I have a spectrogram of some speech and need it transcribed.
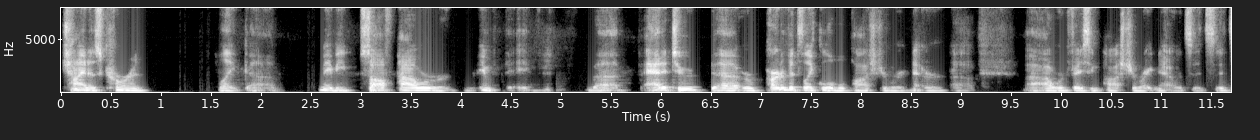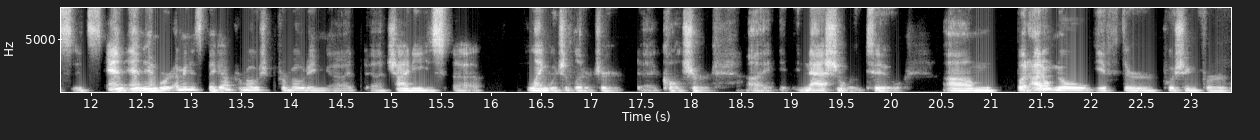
China's current, like uh, maybe soft power or uh, attitude, uh, or part of it's like global posture right now, or outward facing posture right now. It's it's it's it's and and inward. I mean, it's big on promotion promoting uh, uh, Chinese uh, language and literature uh, culture uh, nationally too. Um, but I don't know if they're pushing for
